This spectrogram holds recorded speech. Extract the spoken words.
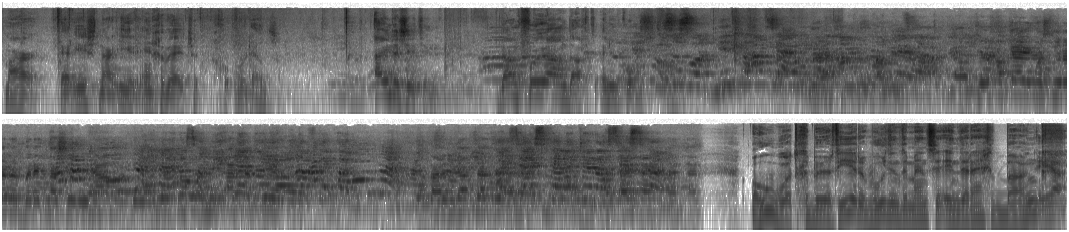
Maar er is naar eer en geweten geoordeeld. Einde zitting. Dank voor uw aandacht en uw komst. Oké, we sturen een bericht naar Suriname. We niet accepteren. We kunnen het niet accepteren. Oeh, wat gebeurt hier? Woedende mensen in de rechtbank. Ja,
